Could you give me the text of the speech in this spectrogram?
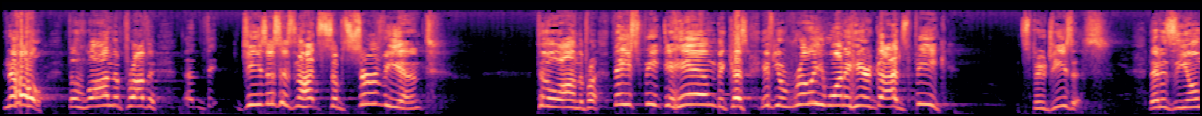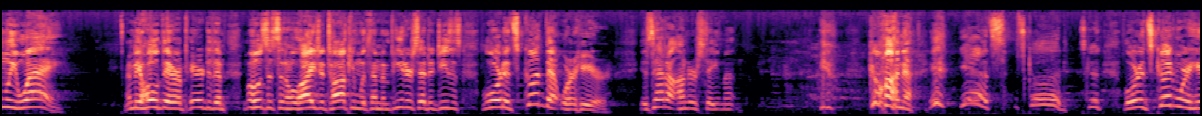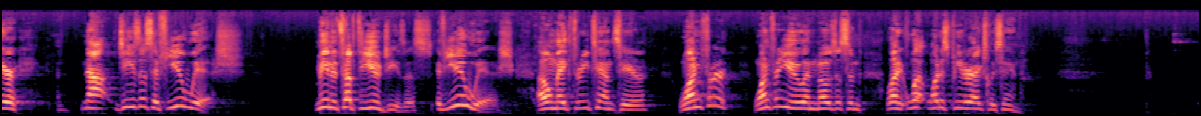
No, the law and the prophet. Uh, the, Jesus is not subservient to the law and the prophet. They speak to him because if you really want to hear God speak, it's through Jesus. That is the only way. And behold, there appeared to them Moses and Elijah talking with them. And Peter said to Jesus, Lord, it's good that we're here. Is that an understatement? Come on now. Yeah, it's, it's good. It's good. Lord, it's good we're here. Now, Jesus, if you wish, I mean, it's up to you, Jesus. If you wish, I will make three tents here one for, one for you and Moses. And like, what, what is Peter actually saying?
